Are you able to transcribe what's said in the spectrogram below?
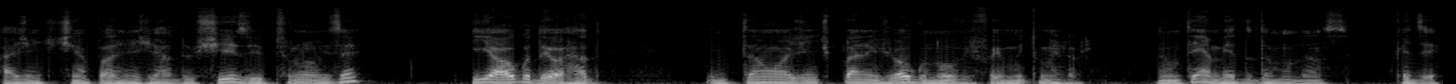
A gente tinha planejado X, Y e Z e algo deu errado. Então a gente planejou algo novo e foi muito melhor. Não tenha medo da mudança. Quer dizer,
